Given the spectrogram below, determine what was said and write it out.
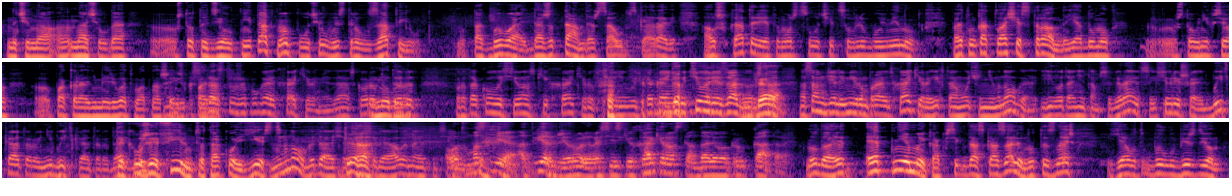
начинал, э, начал, да, э, что-то делать не так, но он получил выстрел в затылок. Ну, так бывает, даже там, даже в Саудовской Аравии. А уж в Катаре это может случиться в любую минуту. Поэтому как-то вообще странно. Я думал, что у них все, по крайней мере, в этом Ну, отношении видишь, в порядке. государство уже пугает хакерами, да, скоро Ну да. Протоколы сионских хакеров, что-нибудь, какая-нибудь теория заговора, Да. что на самом деле миром правят хакеры, их там очень немного, и вот они там собираются и все решают, быть катору, не быть катору. Да, Так уже фильм-то такой есть. Ну, много, да, сейчас сериалы на эту тему. Вот в Москве отвергли роль российских хакеров в скандале вокруг Катара. Ну да, это, это не мы, как всегда сказали, но ты знаешь, я вот был убежден,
